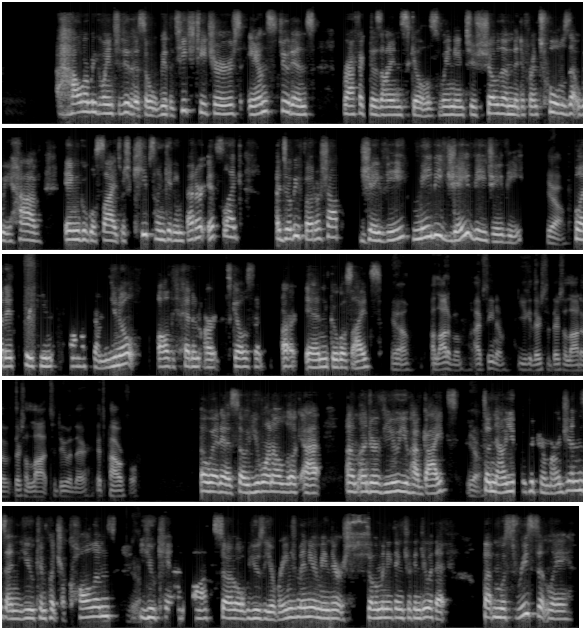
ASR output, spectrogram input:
how are we going to do this? So we have to teach teachers and students graphic design skills. We need to show them the different tools that we have in Google Slides, which keeps on getting better. It's like Adobe Photoshop JV, maybe JV JV. Yeah. But it's freaking awesome. You know all the hidden art skills that are in Google Slides. Yeah, a lot of them. I've seen them. You there's there's a lot of there's a lot to do in there. It's powerful. Oh, it is. So you want to look at um, under view, you have guides. Yeah. So now you can put your margins and you can put your columns. Yeah. You can also use the arrange menu. I mean, there are so many things you can do with it. But most recently,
